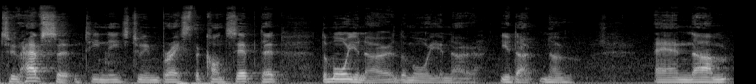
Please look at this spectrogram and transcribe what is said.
to have certainty needs to embrace the concept that the more you know, the more you know you don't know and um,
